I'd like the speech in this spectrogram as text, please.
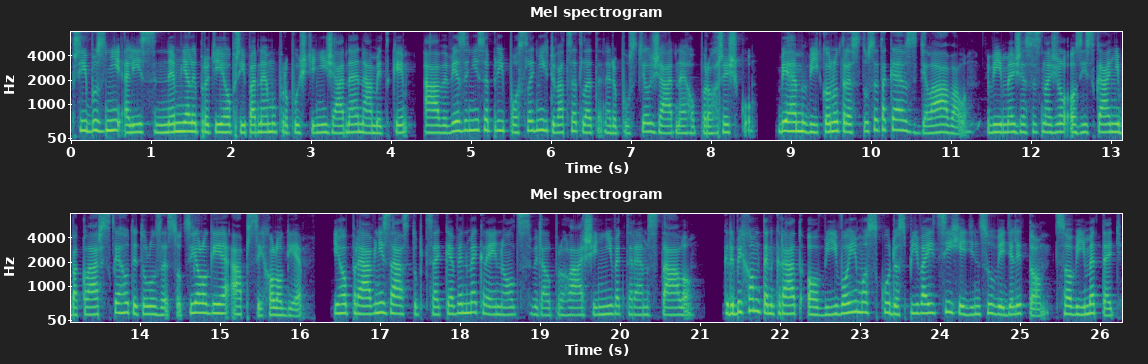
Příbuzní Elise neměli proti jeho případnému propuštění žádné námitky a ve vězení se prý posledních 20 let nedopustil žádného prohřešku. Během výkonu trestu se také vzdělával. Víme, že se snažil o získání bakalářského titulu ze sociologie a psychologie. Jeho právní zástupce Kevin McReynolds vydal prohlášení, ve kterém stálo. Kdybychom tenkrát o vývoji mozku dospívajících jedinců věděli to, co víme teď,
